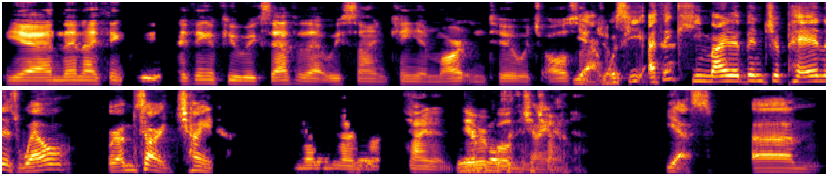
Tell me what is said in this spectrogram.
yeah, and then I think we, I think a few weeks after that we signed Kenyon Martin too, which also yeah was he? I think he might have been Japan as well, or I'm sorry, China. No, no, no, China. They, they were, both, both in China. China. Yes, um,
